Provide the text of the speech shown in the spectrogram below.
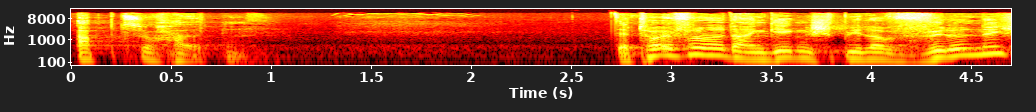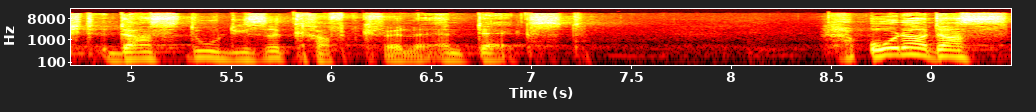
abzuhalten. Der Teufel, dein Gegenspieler, will nicht, dass du diese Kraftquelle entdeckst. Oder dass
